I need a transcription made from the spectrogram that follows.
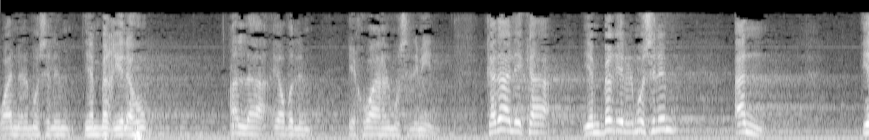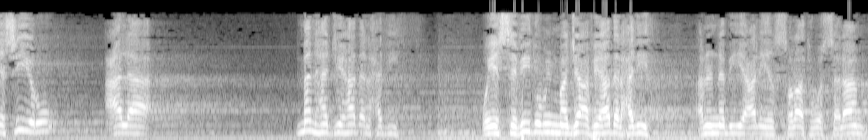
وأن المسلم ينبغي له ألا يظلم إخوان المسلمين. كذلك ينبغي للمسلم أن يسير على منهج هذا الحديث ويستفيد مما جاء في هذا الحديث عن النبي عليه الصلاة والسلام.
